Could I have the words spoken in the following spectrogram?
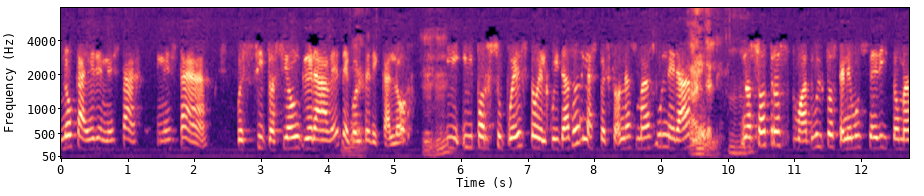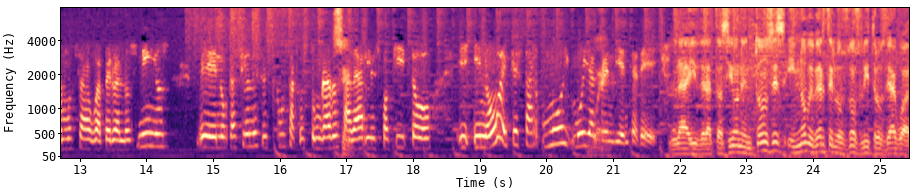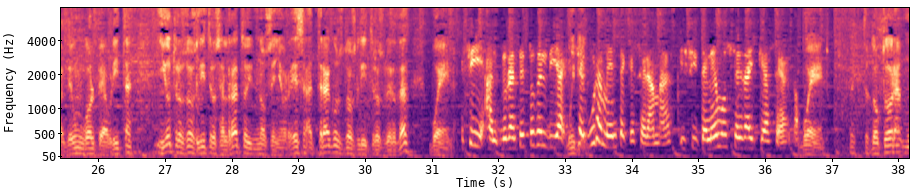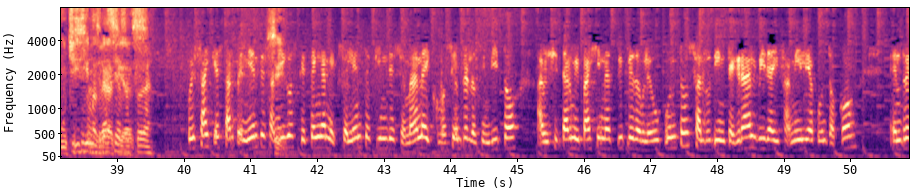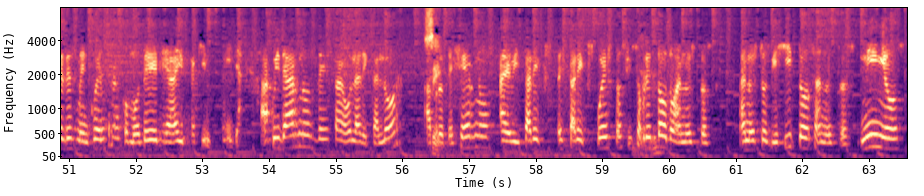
no caer en esta en esta pues situación grave de golpe de calor. Y, y por supuesto el cuidado de las personas más vulnerables. Nosotros como adultos tenemos sed y tomamos agua, pero a los niños en ocasiones estamos acostumbrados a darles poquito y, no, hay que estar muy, muy al pendiente de ello. La hidratación entonces y no beberte los dos litros de agua de un golpe ahorita y otros dos litros al rato. Y no, señor, es a tragos dos litros, ¿verdad? Bueno. Sí, durante todo el día y seguramente que será más. Y si tenemos sed hay que hacerlo. Bueno. Doctora, muchísimas, gracias. Doctora pues hay que estar pendientes, amigos, que tengan excelente fin de semana y como siempre los invito a visitar mi página www.saludintegralvidayfamilia.com. En redes me encuentran como DRA y Quintanilla. A cuidarnos de esta ola de calor, a protegernos, a evitar estar expuestos y sobre todo a nuestros a nuestros viejitos, a nuestros niños.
